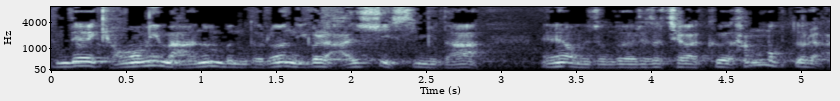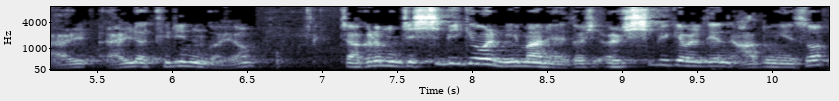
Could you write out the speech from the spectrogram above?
근데 경험이 많은 분들은 이걸 알 수 있습니다. 예, 어느 정도. 그래서 제가 그 항목들을 알, 알려드리는 거예요. 자, 그럼 이제 12개월 미만에도 12개월 된 아동에서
